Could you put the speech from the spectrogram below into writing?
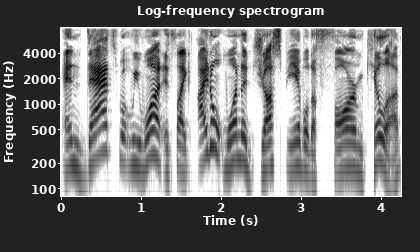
And that's what we want. It's like, I don't want to just be able to farm Killa.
